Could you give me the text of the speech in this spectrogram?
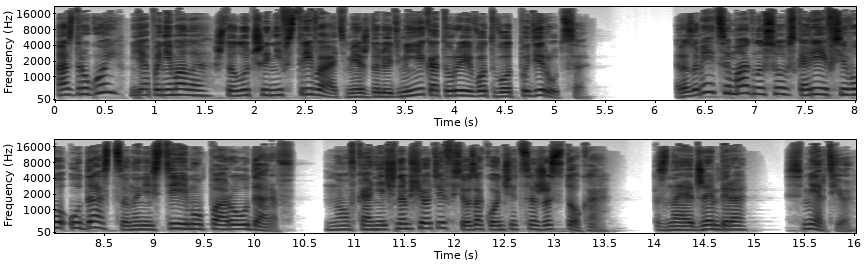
А с другой, я понимала, что лучше не встревать между людьми, которые вот-вот подерутся. Разумеется, Магнусу, скорее всего, удастся нанести ему пару ударов. Но в конечном счете все закончится жестоко. Зная Джембера, смертью.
